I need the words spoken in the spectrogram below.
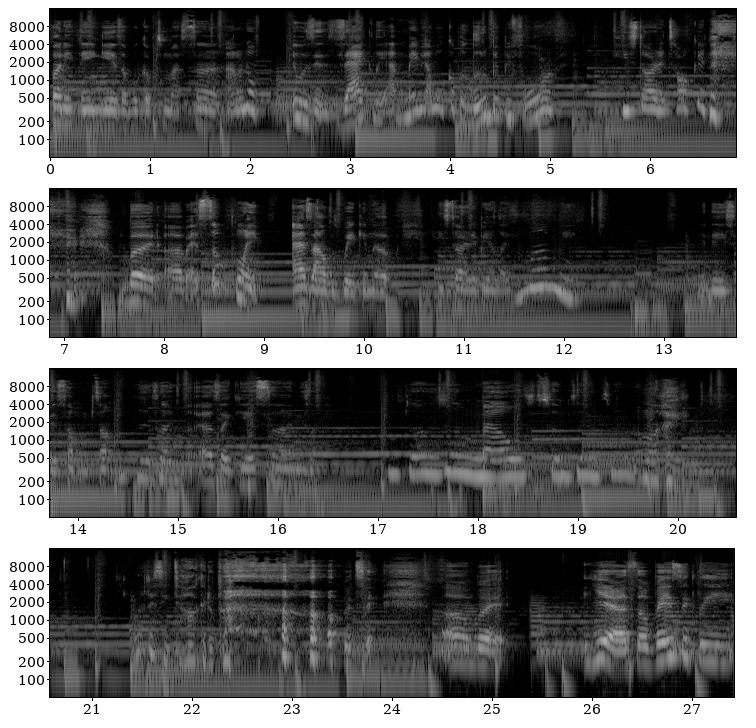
funny thing is, I woke up to my son. I don't know if it was exactly, maybe I woke up a little bit before he started talking. but um, at some point, as I was waking up, he started being like, "Mommy," and then he said something, something. Like, I was like, "Yes, son." He's like, "Mouth, something." I'm like, "What is he talking about?" um, but yeah, so basically,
